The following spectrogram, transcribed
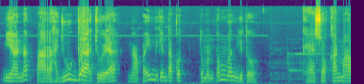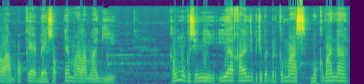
Nih anak parah juga cuy ya. Ngapain bikin takut teman-teman gitu? Keesokan malam, oke besoknya malam lagi. Kamu mau ke sini? Iya, kalian cepet-cepet berkemas. Mau ke mana?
